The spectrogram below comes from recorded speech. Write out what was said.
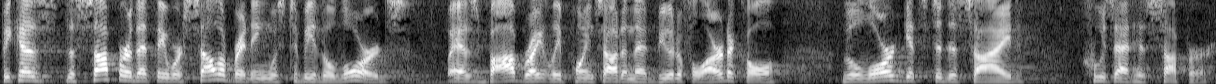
Because the supper that they were celebrating was to be the Lord's. As Bob rightly points out in that beautiful article, the Lord gets to decide who's at his supper.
